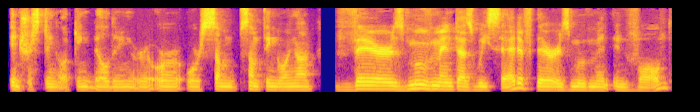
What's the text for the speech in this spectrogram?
interesting looking building or, or or some something going on. There's movement, as we said, if there is movement involved.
